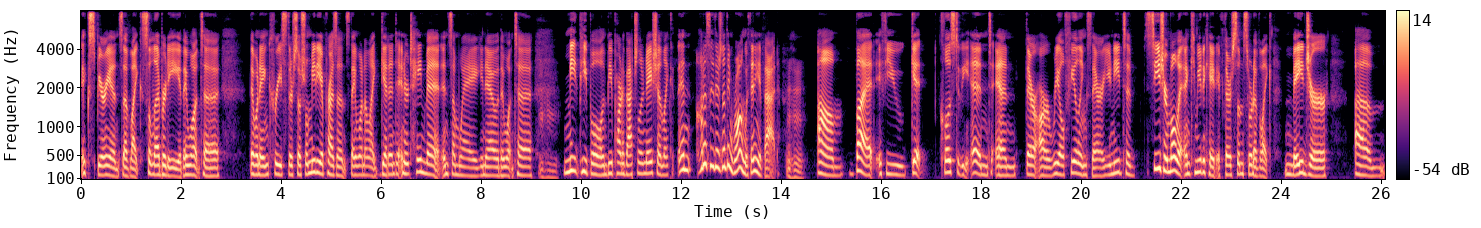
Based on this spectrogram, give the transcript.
experience of like celebrity. They want to they want to increase their social media presence. They want to like get into entertainment in some way, you know, they want to Mm-hmm. meet people and be part of Bachelor Nation. Like and honestly there's nothing wrong with any of that. Mm-hmm. Um, but if you get close to the end and there are real feelings there, you need to seize your moment and communicate if there's some sort of like major um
